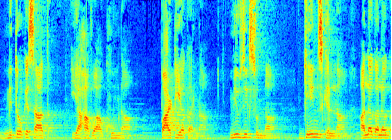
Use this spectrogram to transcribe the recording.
मित्रों के साथ यहाँ वहाँ घूमना, पार्टियाँ करना म्यूज़िक सुनना गेम्स खेलना अलग अलग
